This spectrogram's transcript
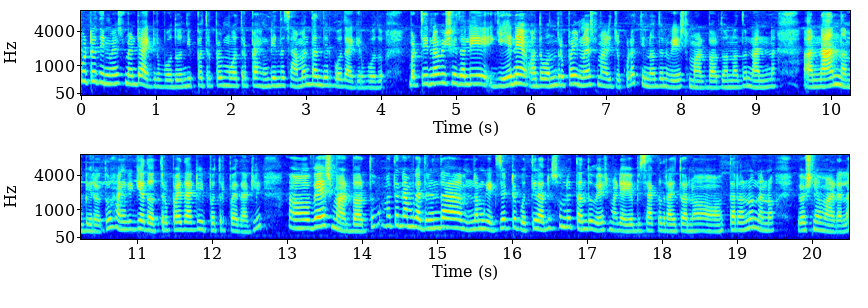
ಪುಟ್ಟದ ಇನ್ವೆಸ್ಟ್ಮೆಂಟೇ ಆಗಿರ್ಬೋದು, ಒಂದು ಇಪ್ಪತ್ತು ರೂಪಾಯಿ, ಮೂವತ್ತು ರೂಪಾಯಿ ಅಂಗಡಿಯಿಂದ ಸಾಮಾನು ತಂದಿರ್ಬೋದು ಆಗಿರ್ಬೋದು. ಬಟ್ ತಿನ್ನೋ ವಿಷಯದಲ್ಲಿ ಏನೇ ಅದು ಒಂದು ರೂಪಾಯಿ ಇನ್ವೆಸ್ಟ್ ಮಾಡಿದರೂ ಕೂಡ ತಿನ್ನೋದನ್ನು ವೇಸ್ಟ್ ಮಾಡಬಾರ್ದು ಅನ್ನೋದು ನನ್ನ ನಾನು ನಂಬಿರೋದು. ಹಾಗಾಗಿ ಅದು ಹತ್ತು ರೂಪಾಯಿದಾಗಲಿ ಇಪ್ಪತ್ತು ರೂಪಾಯಿದಾಗಲಿ ವೇಸ್ಟ್ ಮಾಡಬಾರ್ದು. ಮತ್ತು ನಮ್ಗೆ ಅದರಿಂದ ನಮ್ಗೆ ಎಕ್ಸಾಕ್ಟಾಗಿ ಗೊತ್ತಿಲ್ಲ. ಅಂದರೆ ಸುಮ್ಮನೆ ತಂದು ವೇಸ್ಟ್ ಮಾಡಿ, ಅಯ್ಯೋ, ಬಿಸಾಕಿದ್ರಾಯ್ತು ಅನ್ನೋ ಥರನೂ ನಾನು ಯೋಚನೆ ಮಾಡಲ್ಲ.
